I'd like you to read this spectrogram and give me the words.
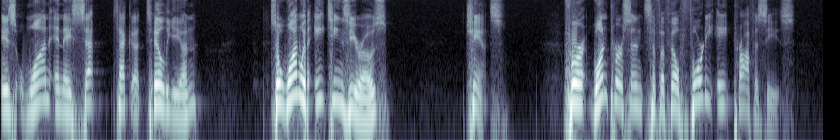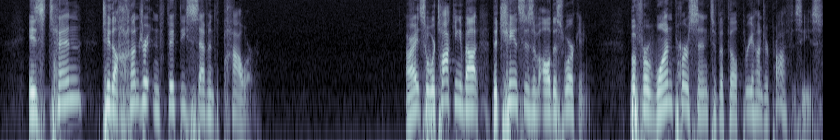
is one in a septillion. So one with 18 zeros chance. For one person to fulfill 48 prophecies is 10 to the 157th power. All right, so we're talking about the chances of all this working. But for one person to fulfill 300 prophecies,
